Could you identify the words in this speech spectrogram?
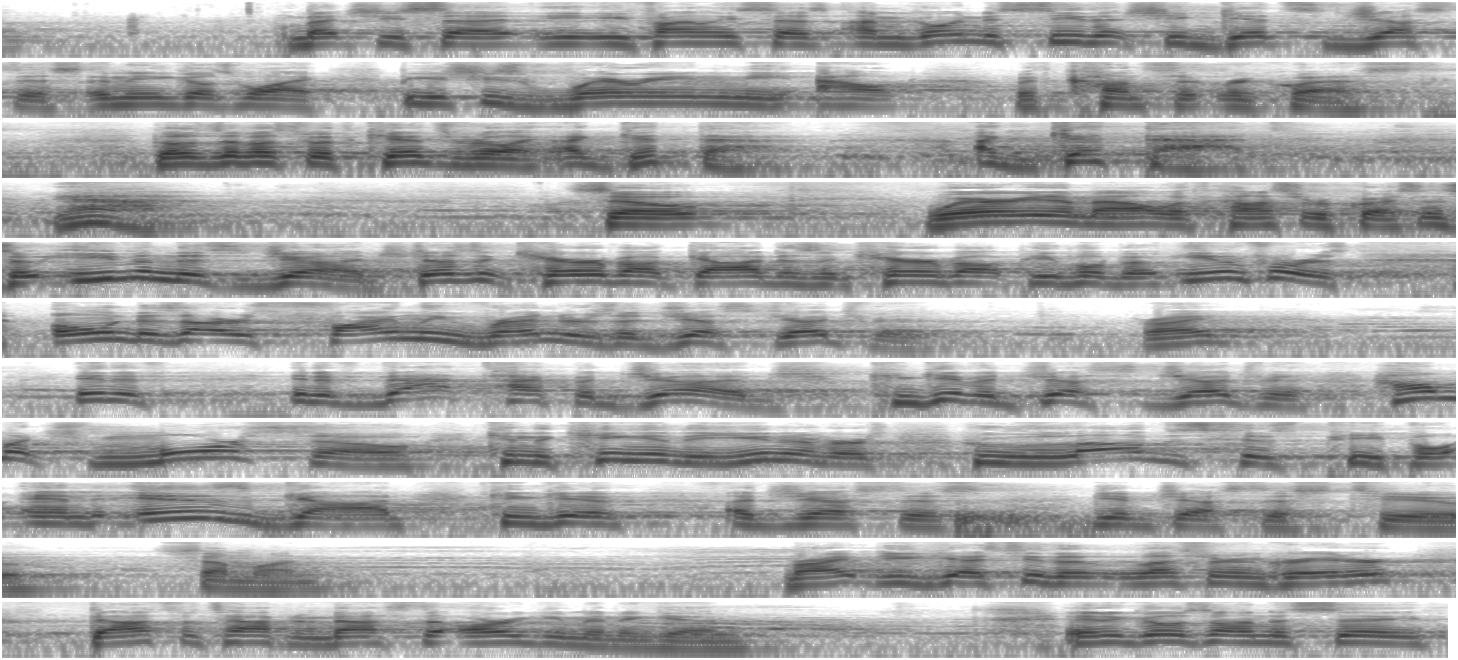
but she said, he finally says, I'm going to see that she gets justice. And then he goes, Why? Because she's wearing me out with constant requests. Those of us with kids were like, I get that. I get that. Yeah. So, wearing him out with constant requests. And so, even this judge doesn't care about God, doesn't care about people, but even for his own desires, finally renders a just judgment, right? And if, and if that type of judge can give a just judgment, how much more so can the King of the universe, who loves his people and is God, can give a justice, give justice to someone? Right? Do you guys see the lesser and greater? That's what's happening. That's the argument again. And it goes on to say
